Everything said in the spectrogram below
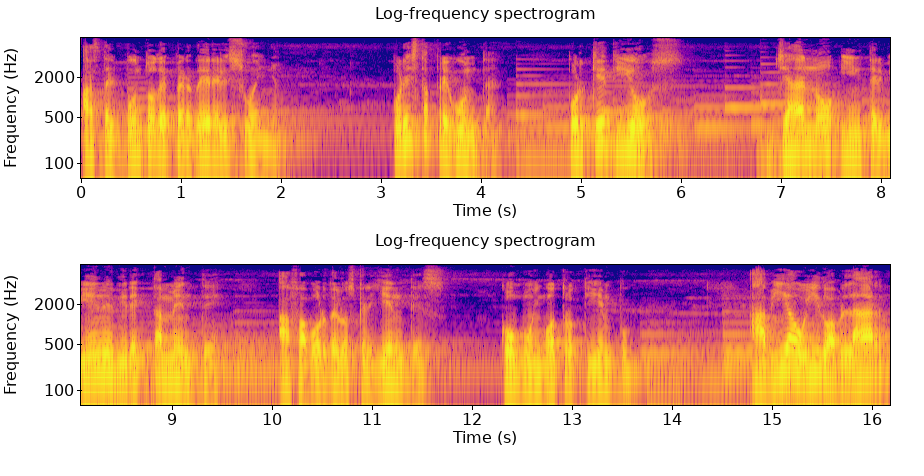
hasta el punto de perder el sueño. Por esta pregunta, ¿por qué Dios ya no interviene directamente a favor de los creyentes como en otro tiempo? Había oído hablar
